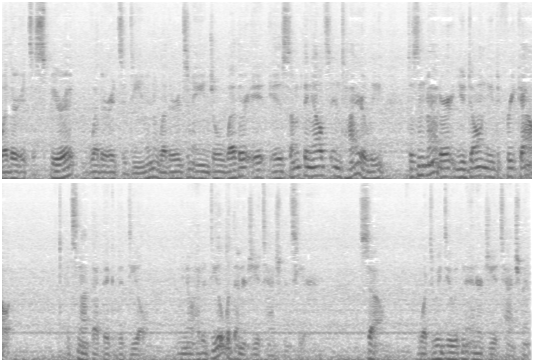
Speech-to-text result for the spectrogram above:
Whether it's a spirit, whether it's a demon, whether it's an angel, whether it is something else entirely, doesn't matter. You don't need to freak out. It's not that big of a deal. We know how to deal with energy attachments here. So, what do we do with an energy attachment?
